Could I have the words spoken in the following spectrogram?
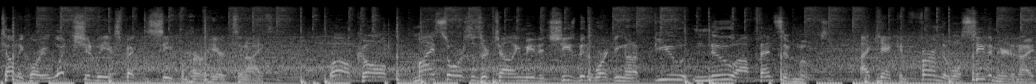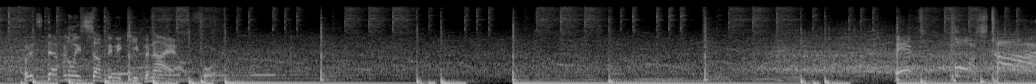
Tell me, Corey, what should we expect to see from her here tonight? Well, Cole, my sources are telling me that she's been working on a few new offensive moves. I can't confirm that we'll see them here tonight, but it's definitely something to keep an eye out for. It's boss time!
